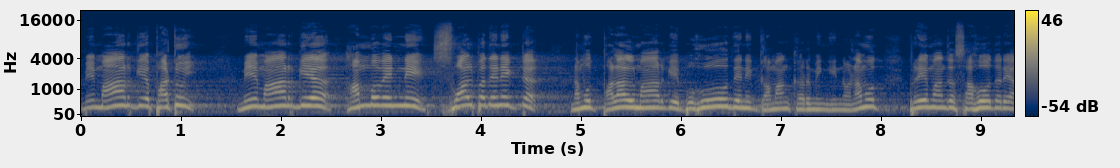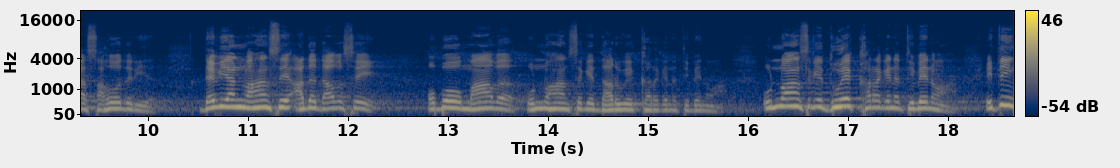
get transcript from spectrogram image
මේ මාර්ගය පටුයි මේ මාර්ගය හම්බ වෙන්නේ ස්වල්ප දෙනෙක්ට නමුත් පළල් මාර්ගයේ බොහෝ දෙනෙක් ගමන් කරමින් ඉන්නවා. නමුත් ප්‍රේමන්ත සහෝදරයා සහෝදරිය දෙවියන් වහන්සේ අද දවසේ ඔබෝ මාව උන්වහන්සේගේ දරුවෙක් කරගෙන තිබෙනවා. උන්වහන්සේගේ දුවෙක් කරගෙන තිබෙනවා. ඉතින්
